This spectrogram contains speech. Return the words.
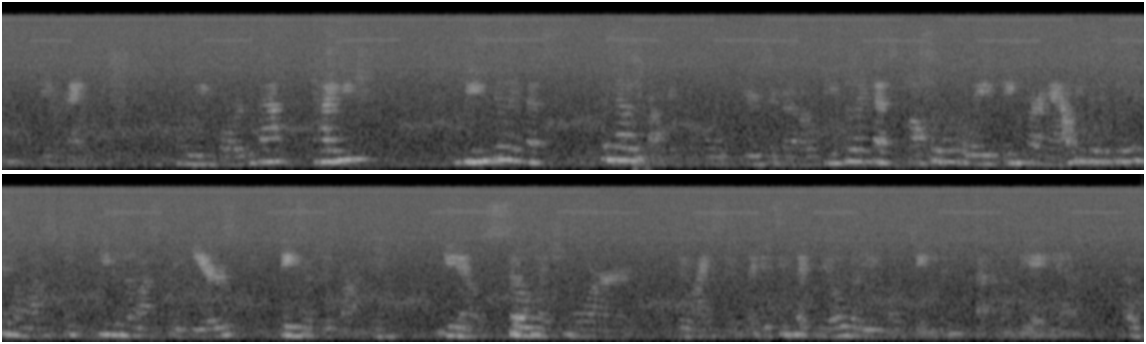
and, you know, kind of moving forward with that. How do you, do you feel like that's, because that was a project a couple years ago, do you feel like that's possible the way things are now? Because it feels like in the last, just even the last three years, things have just gotten, you know, so much more divisive. Like it seems like nobody wants to even fathom the idea of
